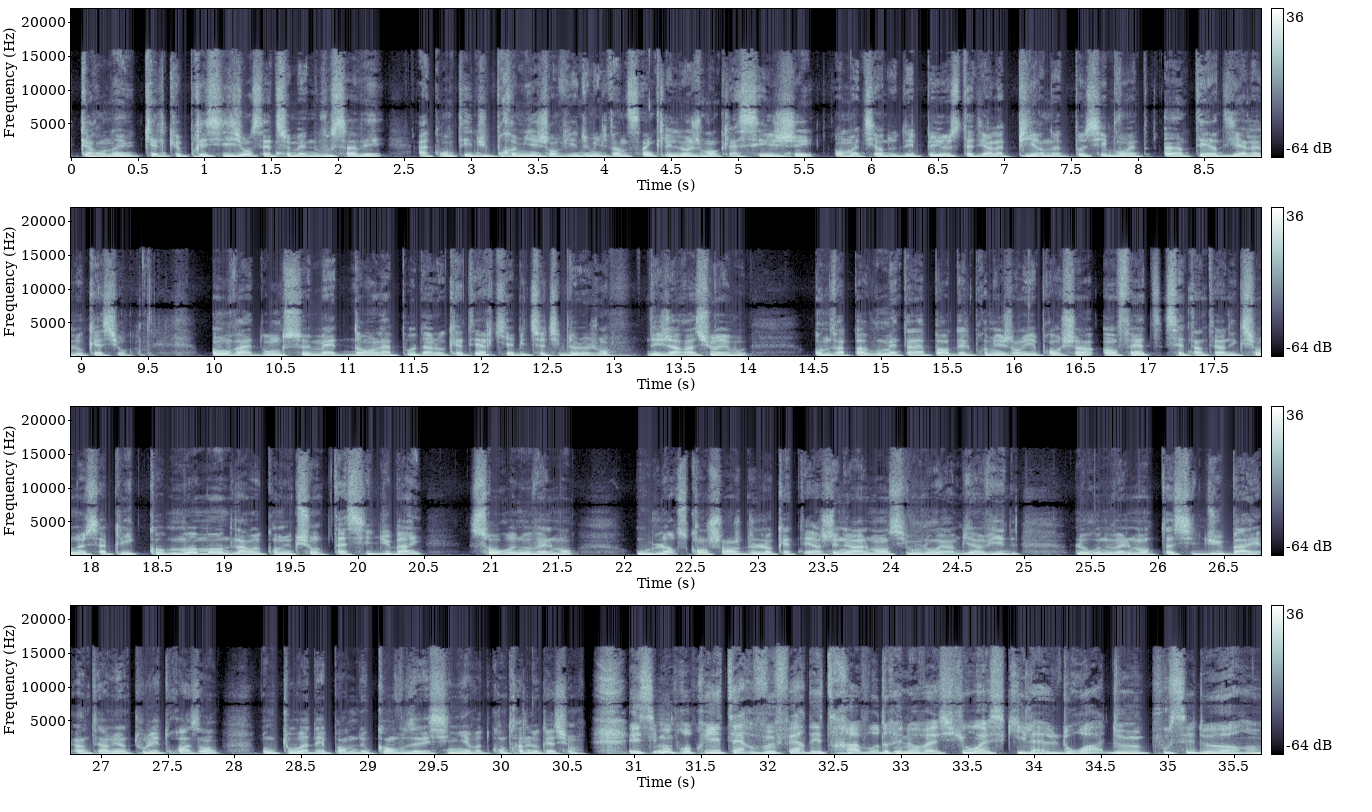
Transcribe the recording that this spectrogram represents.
car on a eu quelques précisions cette semaine. Vous savez, à compter du 1er janvier 2025, les logements classés G en matière de DPE, c'est-à-dire la pire note possible, vont être interdits à la location. On va donc se mettre dans la peau d'un locataire qui habite ce type de logement. Déjà, rassurez-vous, on ne va pas vous mettre à la porte dès le 1er janvier prochain. En fait, cette interdiction ne s'applique qu'au moment de la reconduction tacite du bail, son renouvellement ou lorsqu'on change de locataire. Généralement, si vous louez un bien vide, le renouvellement tacite du bail intervient tous les trois ans. Donc tout va dépendre de quand vous avez signé votre contrat de location. Et si mon propriétaire veut faire des travaux de rénovation, est-ce qu'il a le droit de me pousser dehors?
